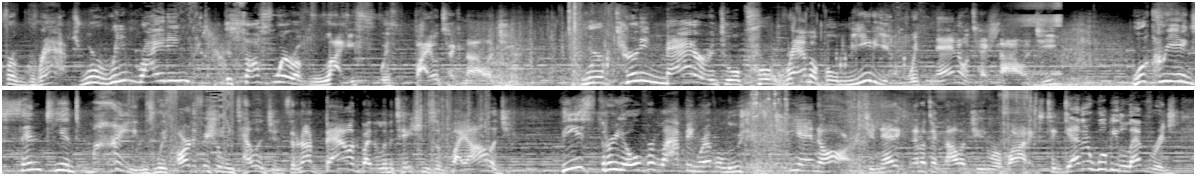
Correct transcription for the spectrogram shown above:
for grabs. We're rewriting the software of life with biotechnology. We're turning matter into a programmable medium with nanotechnology. We're creating sentient minds with artificial intelligence that are not bound by the limitations of biology. These three overlapping revolutions, GNR, genetics, nanotechnology, and robotics, together will be leveraged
